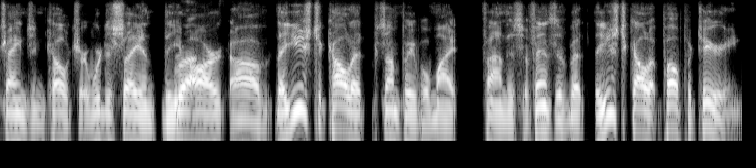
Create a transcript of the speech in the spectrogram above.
changing culture we're just saying the Right. art of they used to call it some people might find this offensive but they used to call it pulpiteering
